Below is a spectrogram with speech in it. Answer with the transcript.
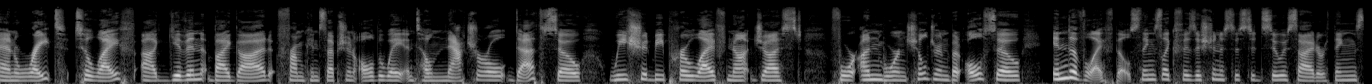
and right to life uh, given by God from conception all the way until natural death. So we should be pro life, not just for unborn children, but also end of life bills, things like physician assisted suicide or things,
